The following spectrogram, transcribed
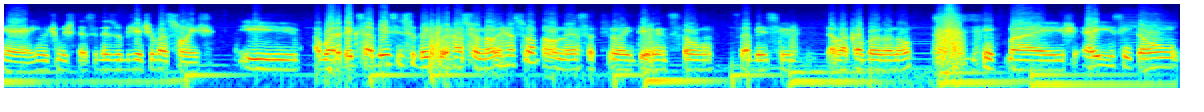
é, em última instância das objetivações. E agora tem que saber se isso daí foi racional ou irracional, né? Essa tua intervenção, saber se estava acabando ou não. Mas é isso, então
